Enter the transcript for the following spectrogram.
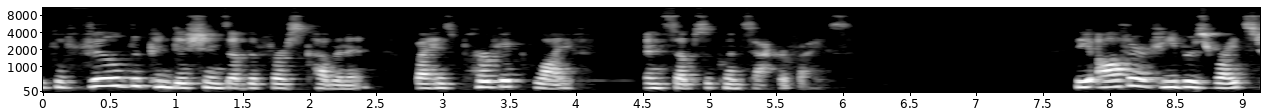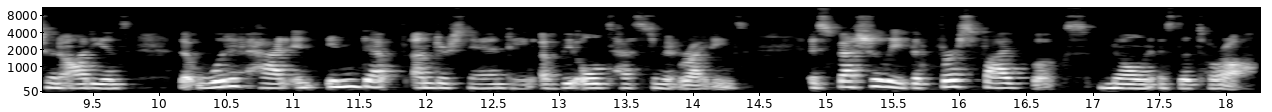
who fulfilled the conditions of the first covenant by his perfect life and subsequent sacrifice. The author of Hebrews writes to an audience that would have had an in depth understanding of the Old Testament writings, especially the first five books known as the Torah.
